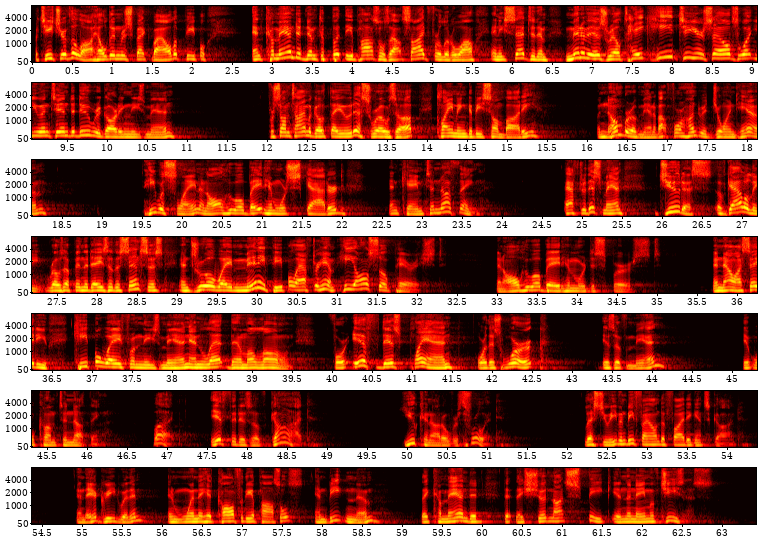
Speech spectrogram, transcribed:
a teacher of the law, held in respect by all the people, and commanded them to put the apostles outside for a little while. And he said to them, Men of Israel, take heed to yourselves what you intend to do regarding these men. For some time ago, Theudas rose up, claiming to be somebody. A number of men, about 400, joined him. He was slain, and all who obeyed him were scattered and came to nothing. After this man, Judas of Galilee rose up in the days of the census and drew away many people after him. He also perished, and all who obeyed him were dispersed. And now I say to you, keep away from these men and let them alone. For if this plan or this work is of men, it will come to nothing. But if it is of God, you cannot overthrow it, lest you even be found to fight against God. And they agreed with him. And when they had called for the apostles and beaten them, they commanded that they should not speak in the name of Jesus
